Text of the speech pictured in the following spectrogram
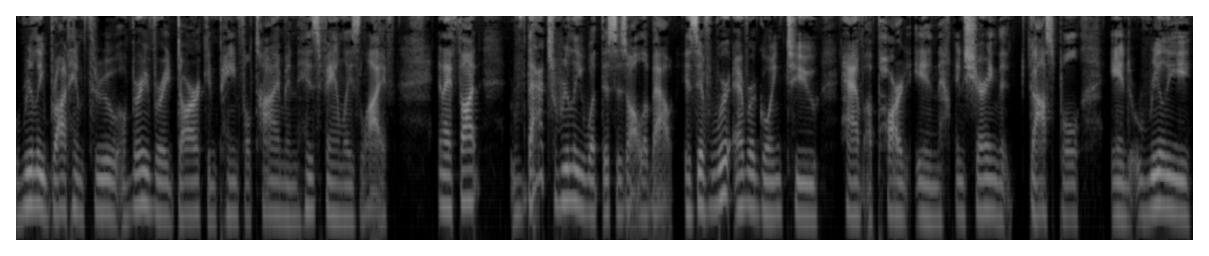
really brought him through a very, very dark and painful time in his family's life. And I thought that's really what this is all about is if we're ever going to have a part in in sharing the gospel and really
